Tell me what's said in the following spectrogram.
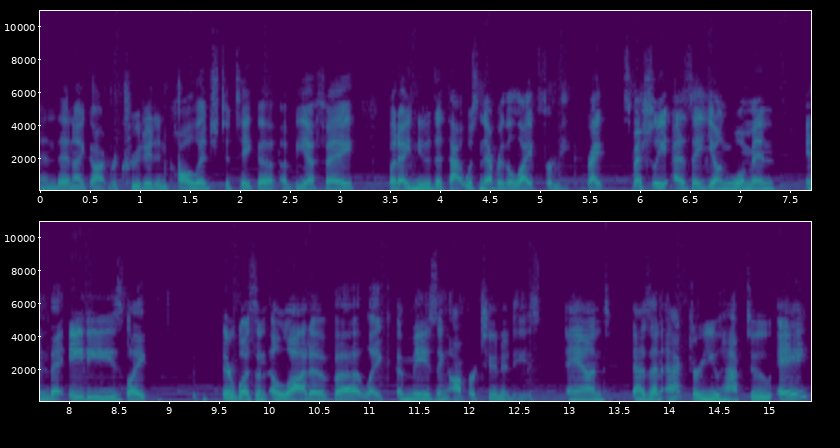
And then I got recruited in college to take a, a BFA. But I knew that that was never the life for me, right? Especially as a young woman in the 80s, like there wasn't a lot of uh, like amazing opportunities. And as an actor, you have to A,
